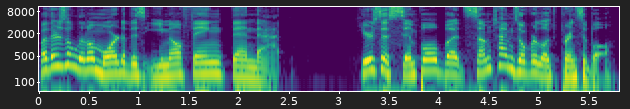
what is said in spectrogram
But there's a little more to this email thing than that. Here's a simple but sometimes overlooked principle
